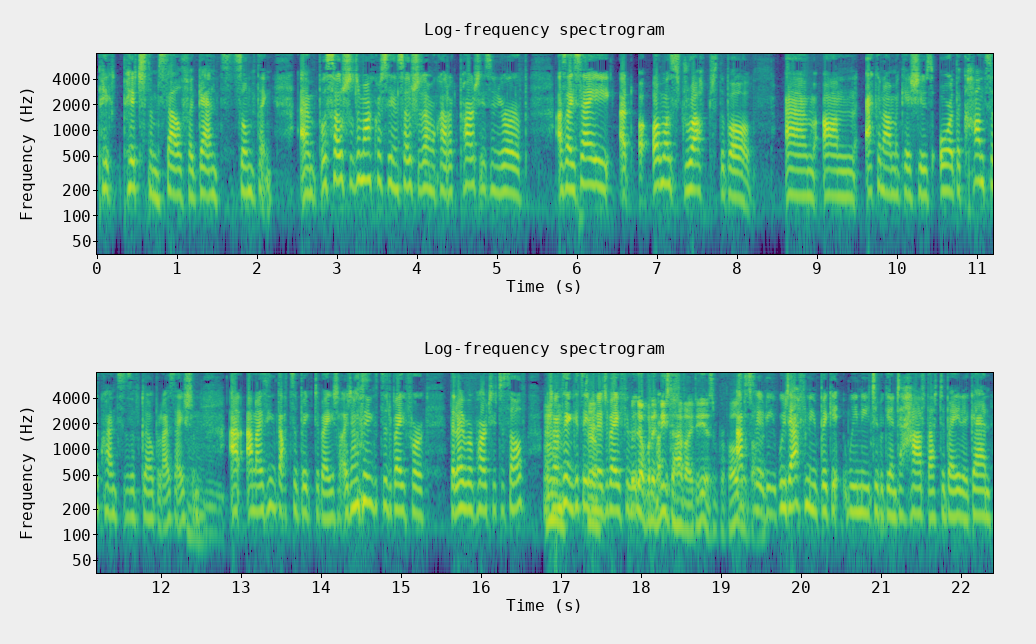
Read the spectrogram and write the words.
pitch themselves against something. Um, but social democracy and social democratic parties in Europe, as I say, almost dropped the ball um, on economic issues or the consequences of globalisation. Mm-hmm. And, and, I think that's a big debate. I don't think it's a debate for the Labour Party to solve. I don't mm-hmm. think it's sure. even a debate for the. No, but it needs to have ideas and proposals. Absolutely. We definitely begin, we need to begin to have that debate again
